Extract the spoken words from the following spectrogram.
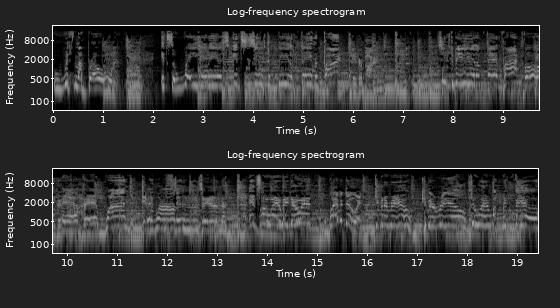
with my bro. It's the way it is. It seems to be the favorite part. Favorite part. Seems to be the favorite part for everyone. Everyone's in. It's the way we do it. Way we do it. Keeping it real. Keeping it real. Doing what we feel.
